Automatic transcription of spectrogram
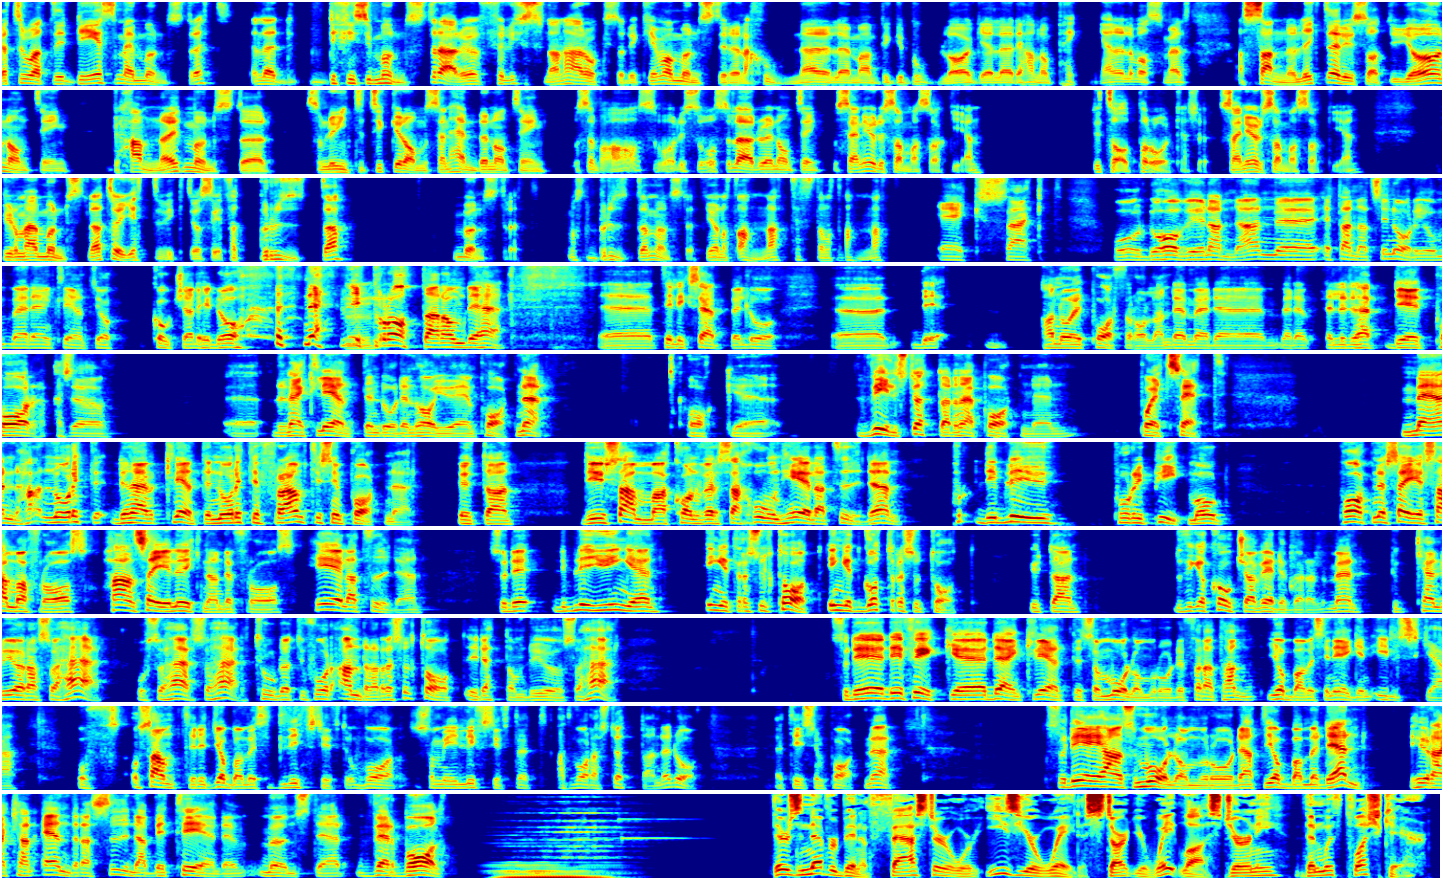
jag tror att det är det som är mönstret. Eller det, finns ju mönster här, för lyssnarna här också. Det kan ju vara mönster i relationer eller man bygger bolag eller det handlar om pengar eller vad som helst. Alltså, sannolikt är det ju så att du gör någonting, du hamnar i ett mönster som du inte tycker om och sen händer någonting och sen bara, ah, så var det så, så lär du dig någonting och sen gör du samma sak igen. Det tar ett par år kanske. Sen gör du samma sak igen. Det är de här mönstren tror jag är jätteviktiga att se för att bryta mönstret. Du måste bryta mönstret, göra något annat, testa något annat. Exakt. Och då har vi en annan, eh, ett annat scenario med en klient jag coachade idag när vi Mm. pratar om det här. Eh, till exempel då, eh, det, han har ett parförhållande med, eh, med eller det, här, det är ett par, alltså eh, den här klienten då, den har ju en partner. Och vill stötta den här partnern på ett sätt. Men han når inte, den här klienten når inte fram till sin partner. Utan det är ju samma konversation hela tiden. Det blir ju på repeat mode. Partner säger samma fras, han säger liknande fras hela tiden. Så det, det blir ju ingen, inget resultat, inget gott resultat. Utan då fick jag coacha vederbörande. Men du, kan du göra så här och så här, så här? Tror du att du får andra resultat i detta om du gör så här? Så det, det fick eh, den klienten som målområde för att han jobbar med sin egen ilska och, och samtidigt jobba med sitt livssyfte, och var, som är livssyftet att vara stöttande då eh, till sin partner. Så det är hans målområde, att jobba med den. Hur han kan ändra sina beteendemönster verbalt. There's never been a faster or easier way to start your weight loss journey than with PlushCare.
